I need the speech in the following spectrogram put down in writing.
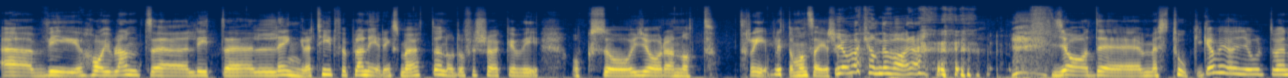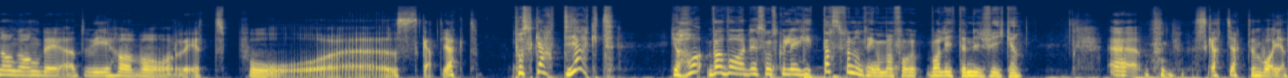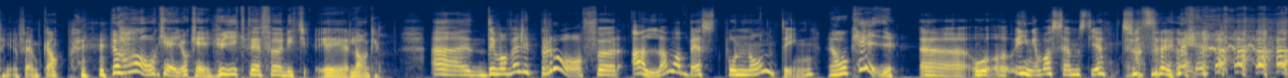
Eh, vi har ju ibland eh, lite längre tid för planeringsmöten och då försöker vi också göra något trevligt om man säger så. Ja, vad kan det vara? Ja, det mest tokiga vi har gjort var någon gång det är att vi har varit på eh, skattjakt. På skattjakt? Jaha, vad var det som skulle hittas för någonting om man får vara lite nyfiken? Eh, skattjakten var egentligen en femkamp. Jaha, okej, okej. Hur gick det för ditt eh, lag? Eh, det var väldigt bra för alla var bäst på någonting. Ja, okej. Eh, och, och ingen var sämst jämt så att säga.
